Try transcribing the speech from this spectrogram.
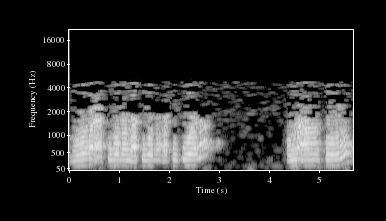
මේවා ඇති වෙන නැති වෙන ඇති කියලා උන්වහන්සේ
